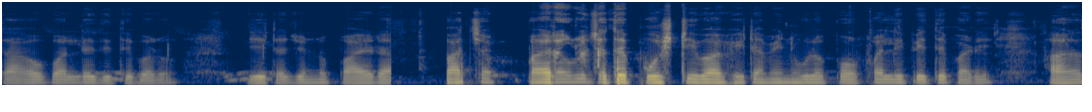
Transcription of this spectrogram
তাও পারলে দিতে পারো। যেটার জন্য পায়রা, বাচ্চা, পায়রাগুলো যাতে পুষ্টি বা ভিটামিনগুলো প্রপারলি পেতে পারে। আর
